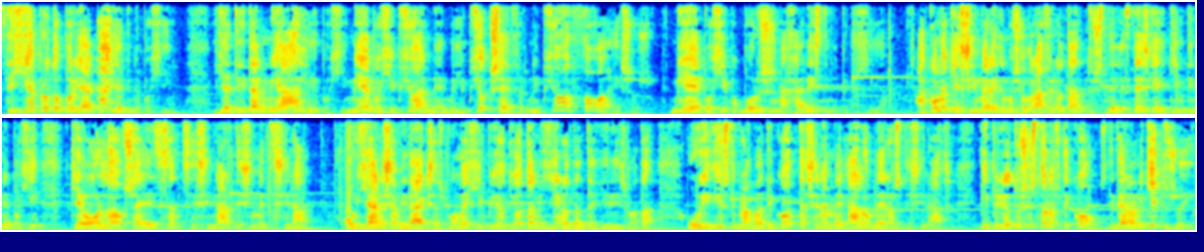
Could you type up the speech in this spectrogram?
Στοιχεία πρωτοποριακά για την εποχή. Γιατί ήταν μια άλλη εποχή. Μια εποχή πιο ανέμελη, πιο ξέφερνη, πιο αθώα ίσως. Μια εποχή που μπορούσες να χαρίσει την επιτυχία. Ακόμα και σήμερα οι δημοσιογράφοι ρωτάνε τους συντελεστές για εκείνη την εποχή και όλα όσα έζησαν σε συνάρτηση με τη σειρά. Ο Γιάννης Αβιδάκης, ας πούμε, έχει πει ότι όταν γίνονταν τα γυρίσματα, ο ίδιος στην πραγματικότητα σε ένα μεγάλο μέρος της σειράς υπηρετούσε στο ναυτικό, στην κανονική του ζωή.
